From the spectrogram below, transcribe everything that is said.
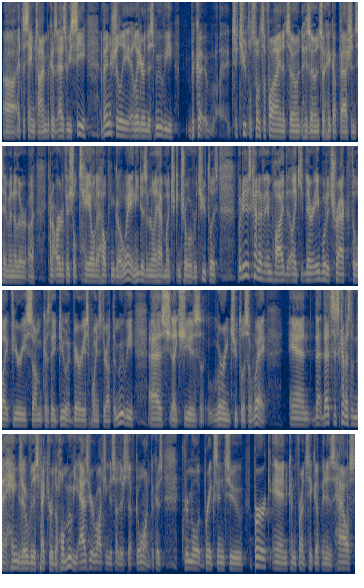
uh, at the same time. Because as we see eventually later in this movie, because Toothless wants to fly in its own his own, so Hiccup fashions him another uh, kind of artificial tail to help him go away, and he doesn't really have much control over Toothless. But it is kind of implied that like they're able to track the Light Fury some because they do at various points throughout the movie as like she is luring Toothless away and that that's just kind of something that hangs over the specter of the whole movie as we are watching this other stuff go on because Grimmel breaks into Berk and confronts Hiccup in his house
